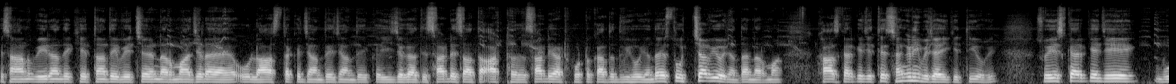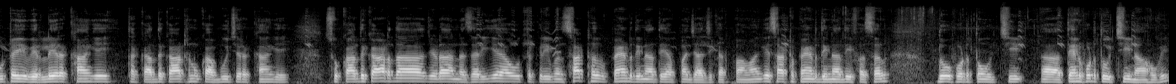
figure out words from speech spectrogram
ਕਿਸਾਨ ਵੀਰਾਂ ਦੇ ਖੇਤਾਂ ਦੇ ਵਿੱਚ ਨਰਮਾ ਜਿਹੜਾ ਹੈ, ਉਹ ਲਾਸਟ ਤੱਕ ਜਾਂਦੇ ਜਾਂਦੇ ਕਈ ਜਗ੍ਹਾ ਤੇ 7.5 8 8.5 ਫੁੱਟ ਕੱਦ ਵੀ ਹੋ ਜਾਂਦਾ, ਇਸ ਤੋਂ ਉੱਚਾ ਵੀ ਹੋ ਜਾਂਦਾ ਨਰਮਾ, ਖਾਸ ਕਰਕੇ ਜਿੱਥੇ ਸੰਘਣੀ ਬਿਜਾਈ ਕੀਤੀ ਹੋਵੇ। ਸੋ ਇਸ ਕਰਕੇ ਜੇ ਬੂਟੇ ਵਿਰਲੇ ਰੱਖਾਂਗੇ, ਤਾਂ ਕੱਦ ਕਾਠ ਨੂੰ ਕਾਬੂ 'ਚ ਰੱਖਾਂਗੇ। ਸੋ ਕੱਦ ਕਾਠ ਦਾ ਜਿਹੜਾ ਨਜ਼ਰੀਆ, ਉਹ ਤਕਰੀਬਨ 60 65 ਦਿਨਾਂ ਤੇ ਆਪਾਂ ਜੱਜ ਕਰ ਪਾਵਾਂਗੇ। 60 65 ਦਿਨਾਂ ਦੀ ਫਸਲ 2 ਫੁੱਟ ਤੋਂ ਉੱਚੀ 3 ਫੁੱਟ ਤੋਂ ਉੱਚੀ ਨਾ ਹੋਵੇ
